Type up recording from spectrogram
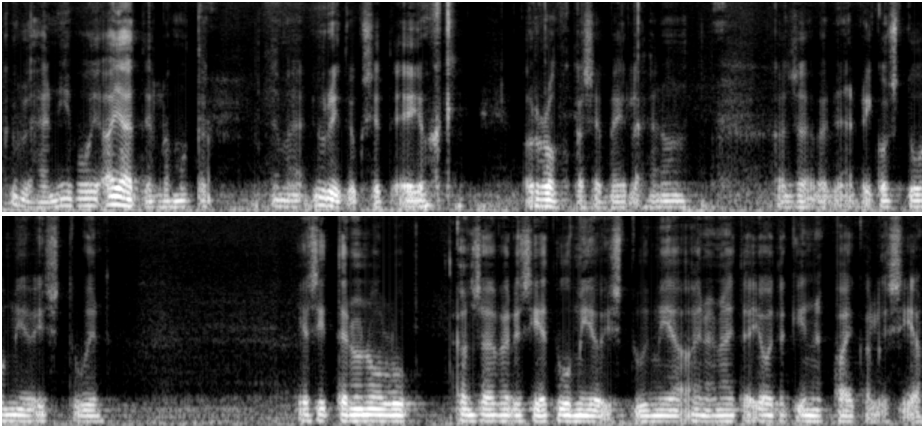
Kyllähän niin voi ajatella, mutta nämä yritykset ei oikein rohkaise. Meillähän on kansainvälinen rikostuomioistuin ja sitten on ollut kansainvälisiä tuomioistuimia, aina näitä joitakin paikallisia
